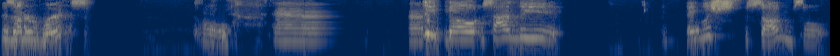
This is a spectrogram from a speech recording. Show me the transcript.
his other works oh and, and though sadly English subs so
